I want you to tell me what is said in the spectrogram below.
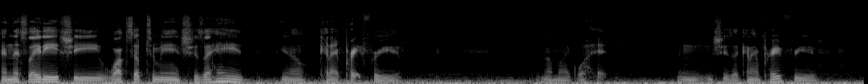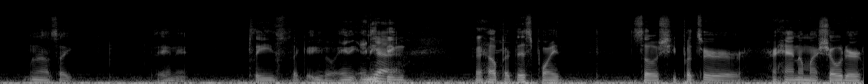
And this lady, she walks up to me and she's like, Hey, you know, can I pray for you? And I'm like, What? And she's like, Can I pray for you? And I was like, it? Please, like, you know, any, anything can help at this point. So she puts her her hand on my shoulder,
